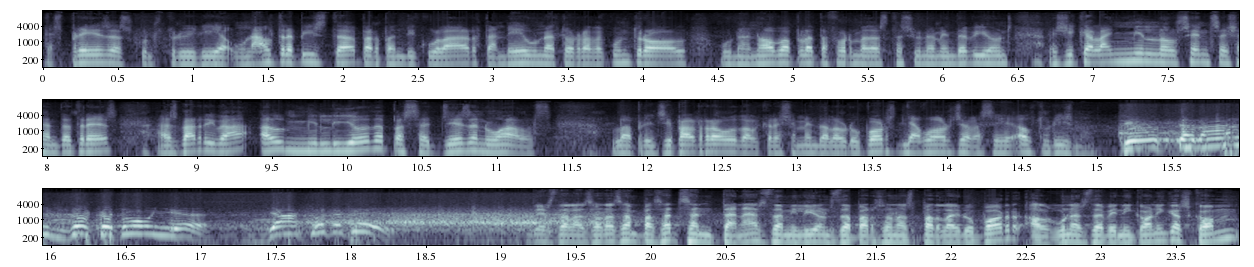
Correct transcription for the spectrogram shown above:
Després es construiria una altra pista perpendicular, també una torre de control, una nova plataforma d'estacionament d'avions, així que l'any 1963 es va arribar al milió de passatgers anuals. La principal raó del creixement de l'aeroport llavors ja va ser el turisme. Ciutadans de Catalunya, ja sóc aquí! Des d'aleshores han passat centenars de milions de persones per l'aeroport, algunes de ben icòniques com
